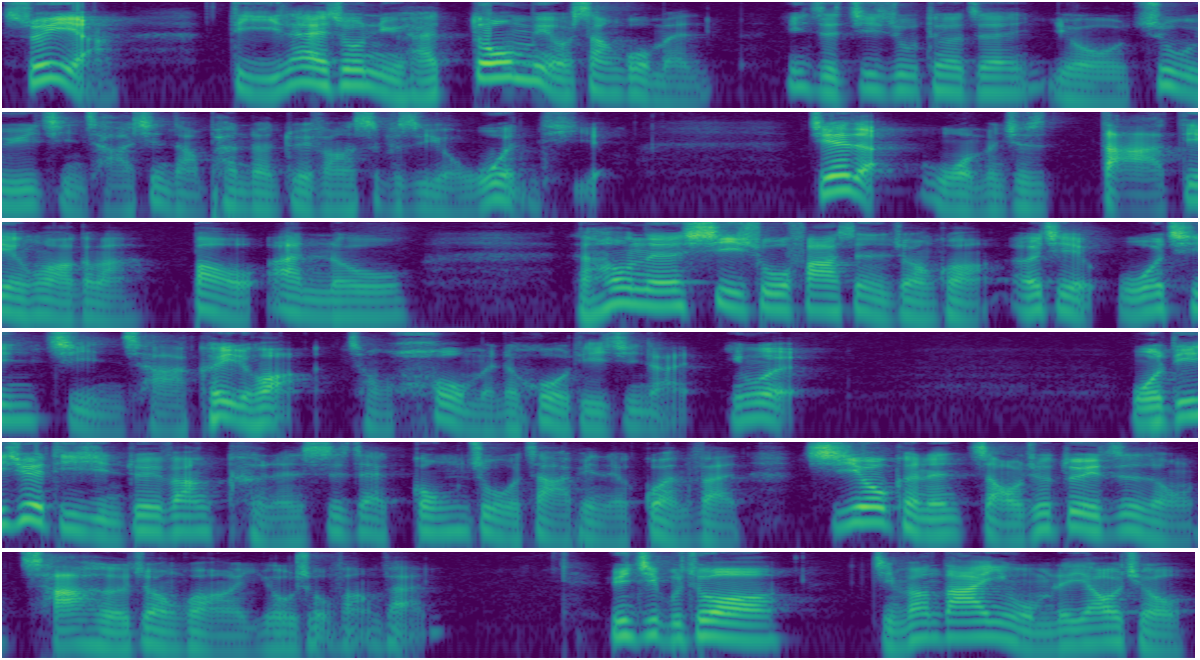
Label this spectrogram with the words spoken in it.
所以啊，抵赖说女孩都没有上过门，因此记住特征有助于警察现场判断对方是不是有问题啊。接着我们就是打电话干嘛？报案喽，然后呢，细说发生的状况，而且我请警察可以的话，从后门的货梯进来，因为我的确提醒对方，可能是在工作诈骗的惯犯，极有可能早就对这种查核状况有所防范。运气不错哦，警方答应我们的要求，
